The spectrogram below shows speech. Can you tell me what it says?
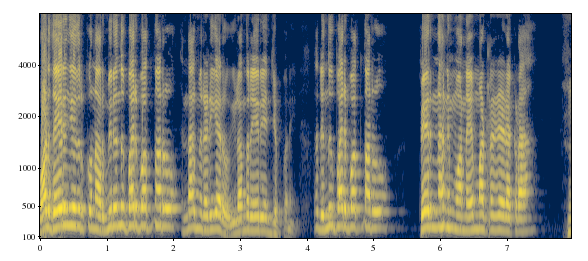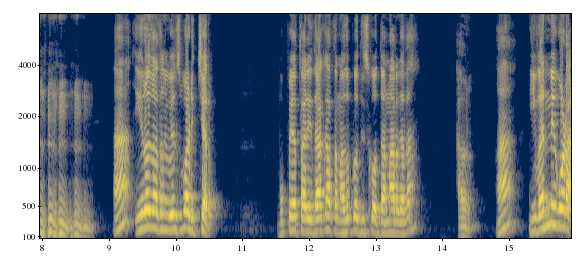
వాళ్ళు ధైర్యంగా ఎదుర్కొన్నారు. మీరు ఎందుకు పారిపోతున్నారు? ఇందాక మీరు అడిగారు వీళ్ళందరూ ఏరి అని చెప్పని. అసలు ఎందుకు పారిపోతున్నారు? పేరున్నాని మొన్న ఏం మాట్లాడాడు అక్కడ? ఈరోజు అతనికి వెలుసుబాటు ఇచ్చారు. ముప్పై తారీఖు దాకా అతను అదుపులో తీసుకోవద్దన్నారు కదా? అవును. ఇవన్నీ కూడా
